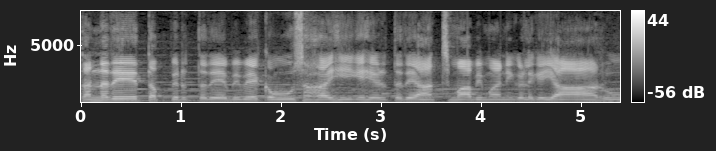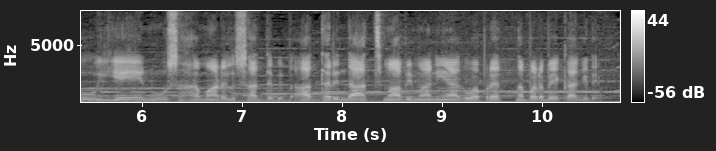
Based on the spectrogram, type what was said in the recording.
ತನ್ನದೇ ತಪ್ಪಿರುತ್ತದೆ, ವಿವೇಕವೂ ಸಹ ಹೀಗೆ ಹೇಳುತ್ತದೆ. ಆತ್ಮಾಭಿಮಾನಿಗಳಿಗೆ ಯಾರೂ ಏನೂ ಸಹ ಮಾಡಲು ಸಾಧ್ಯವಿಲ್ಲ. ಆದ್ದರಿಂದ ಆತ್ಮಾಭಿಮಾನಿಯಾಗುವ ಪ್ರಯತ್ನ ಪಡಬೇಕಾಗಿದೆ.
